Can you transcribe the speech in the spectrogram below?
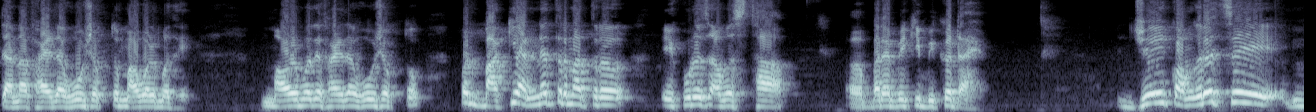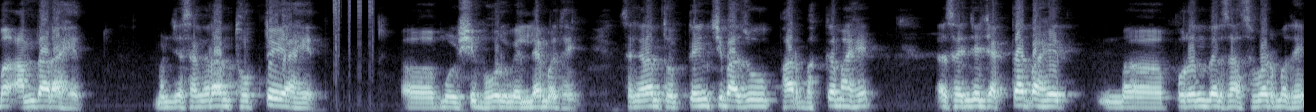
त्यांना फायदा होऊ शकतो मावळमध्ये. मावळमध्ये फायदा होऊ शकतो. पण बाकी अन्यत्र मात्र एकूणच अवस्था बऱ्यापैकी बिकट आहे. जे काँग्रेसचे आमदार आहेत म्हणजे संग्राम थोपटे आहेत मुळशी भोर वेल्ल्यामध्ये संग्राम थोपटेंची बाजू फार भक्कम आहे. संजय जगताप आहेत पुरंदर सासवडमध्ये.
